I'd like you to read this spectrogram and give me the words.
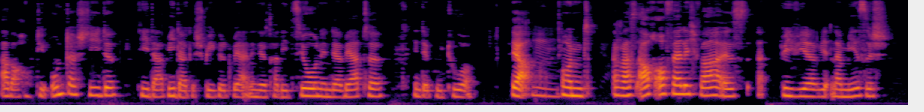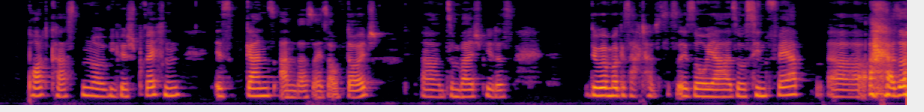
aber auch die Unterschiede, die da wiedergespiegelt werden in der Tradition, in der Werte, in der Kultur. Ja, mhm. und was auch auffällig war, ist, wie wir vietnamesisch podcasten oder wie wir sprechen, ist ganz anders als auf Deutsch. Äh, zum Beispiel das du immer gesagt hast, so ja, so sind fair. Äh, also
